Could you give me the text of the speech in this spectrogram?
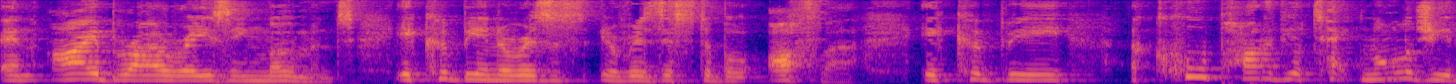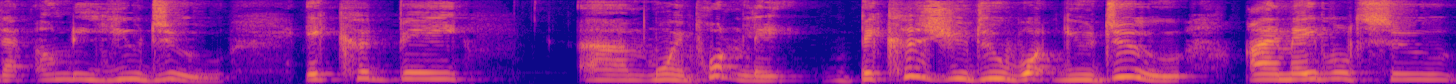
an eyebrow raising moment. It could be an irres- irresistible offer. It could be a cool part of your technology that only you do. It could be um, more importantly, because you do what you do, I'm able to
